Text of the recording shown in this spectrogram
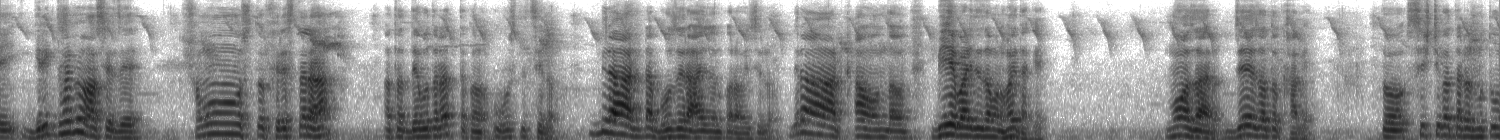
এই গ্রিক ধর্মেও আছে যে, সমস্ত ফেরেস্তারা অর্থাৎ দেবতারা তখন উপস্থিত ছিল। বিরাট একটা ভোজের আয়োজন করা হয়েছিল। বিরাট খাওয়ান দাওয়ান বিয়ে বাড়িতে যেমন হয়ে থাকে। মজার, যে যত খাবে। তো সৃষ্টিকর্তা একটা নতুন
